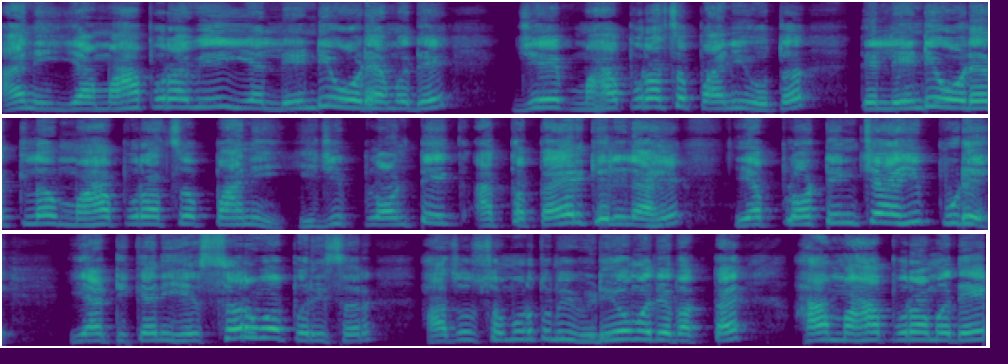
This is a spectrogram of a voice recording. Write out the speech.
आणि या महापुरावेळी या लेंडी ओढ्यामध्ये जे महापुराचं पाणी होतं ते लेंडी ओढ्यातलं महापुराचं पाणी ही जी प्लॉटिंग आत्ता तयार केलेली आहे या प्लॉटिंगच्याही पुढे या ठिकाणी हे सर्व परिसर हा जो समोर तुम्ही व्हिडिओमध्ये बघताय हा महापुरामध्ये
